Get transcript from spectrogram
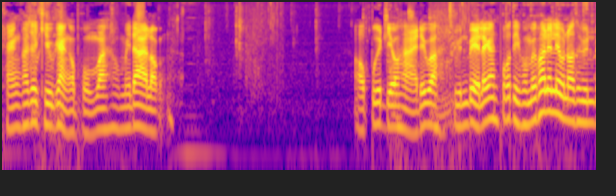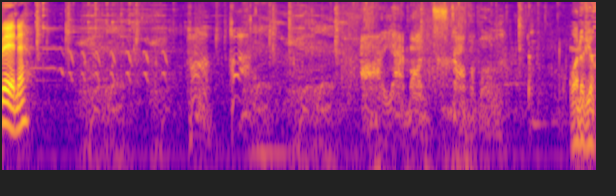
แข่งเขาจะคิวแข่งกับผมวะไม่ได้หรอก เอาปืดเดียวหายดีกว่าทวินเบดแล้วกัน ปกติผมไม่ค่อยเล่นเร็วนอนทวินเบดนะ I am unstoppable. One of your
